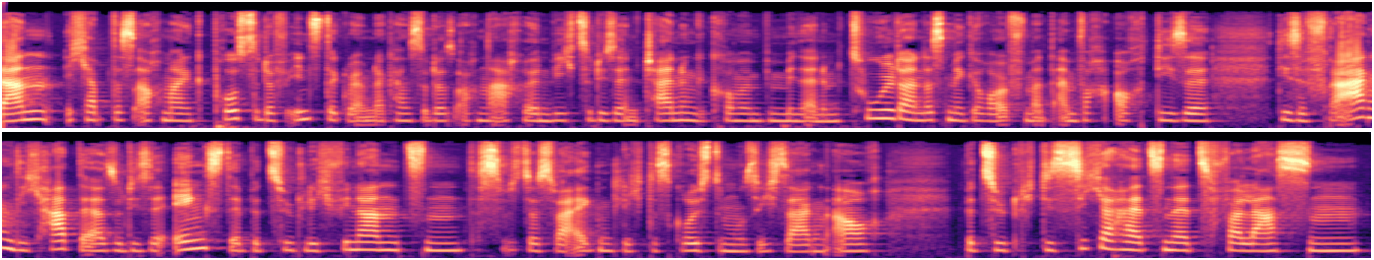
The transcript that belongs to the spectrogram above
dann, ich habe das auch mal gepostet auf Instagram, da kannst du das auch nachhören, wie ich zu dieser Entscheidung gekommen bin mit einem Tool dann, das mir geholfen hat, einfach auch diese, diese Fragen, die ich hatte, also diese Ängste bezüglich Finanzen, das, das war eigentlich das Größte, muss ich sagen, auch bezüglich des Sicherheitsnetz verlassen,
